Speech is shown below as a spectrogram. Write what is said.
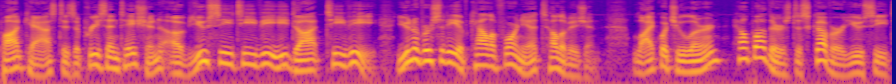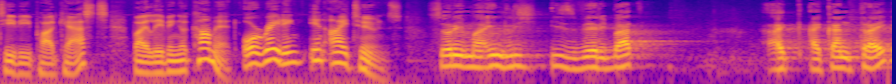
podcast is a presentation of UCTV.tv, University of California Television. Like what you learn, help others discover UCTV podcasts by leaving a comment or rating in iTunes. Sorry, my English is very bad. I, I can't try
